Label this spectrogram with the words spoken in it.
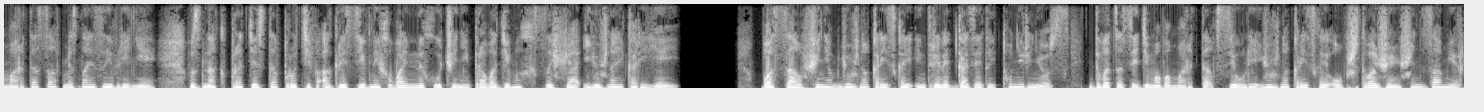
марта совместное заявление в знак протеста против агрессивных военных учений, проводимых США и Южной Кореей. По сообщениям южнокорейской интернет-газеты Тонир Ньюс, 27 марта в Сеуле Южнокорейское общество женщин за мир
